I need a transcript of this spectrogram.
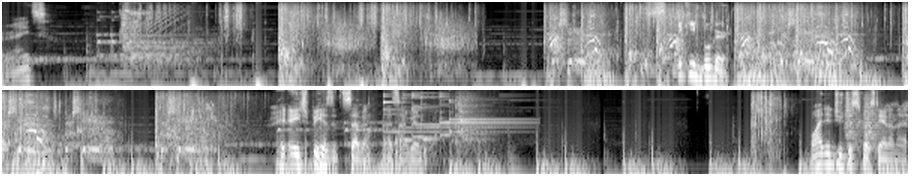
Alright. Sticky booger. HP is at 7. That's not good. Why did you just go stand on that?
